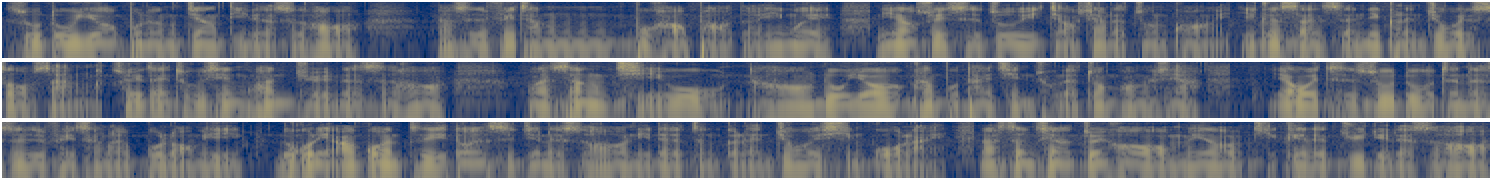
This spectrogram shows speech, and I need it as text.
速度又不能降低的时候，那是非常不好跑的，因为你要随时注意脚下的状况，一个闪神你可能就会受伤。所以在出现幻觉的时候，晚上起雾，然后路又看不太清楚的状况下。要维持速度真的是非常的不容易。如果你熬过这一段时间的时候，你的整个人就会醒过来。那剩下最后没有几 K 的距离的时候，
